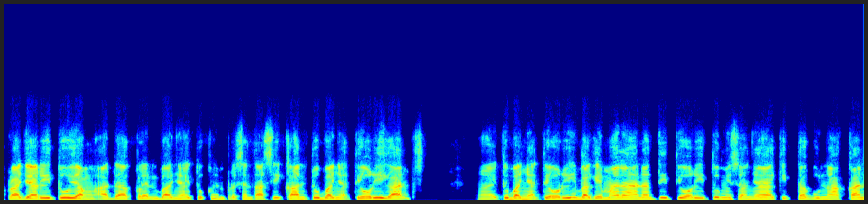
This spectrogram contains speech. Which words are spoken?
pelajari itu yang ada kalian banyak itu kalian presentasikan itu banyak teori kan? Nah itu banyak teori bagaimana nanti teori itu misalnya kita gunakan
